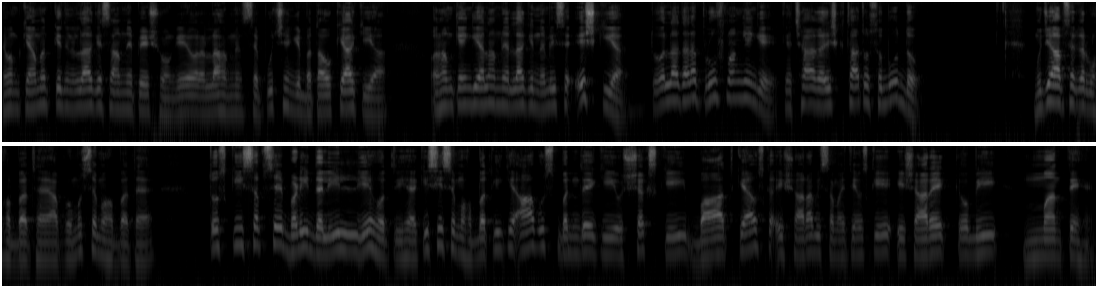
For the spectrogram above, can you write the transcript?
जब हम क़्यामत के दिन अल्लाह के सामने पेश होंगे और अल्लाह हमसे पूछेंगे, बताओ क्या किया? और हम कहेंगे, अल्लाह हमने अल्लाह के नबी से इश्क किया तो अल्लाह ताला प्रूफ मांगेंगे कि अच्छा अगर इश्क था तो सबूत दो। मुझे आपसे अगर मोहब्बत है, आपको मुझसे मोहब्बत है तो उसकी सबसे बड़ी दलील ये होती है किसी से मोहब्बत की कि आप उस बंदे की, उस शख्स की बात, क्या उसका इशारा भी समझते हैं, उसकी इशारे को भी मानते हैं।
